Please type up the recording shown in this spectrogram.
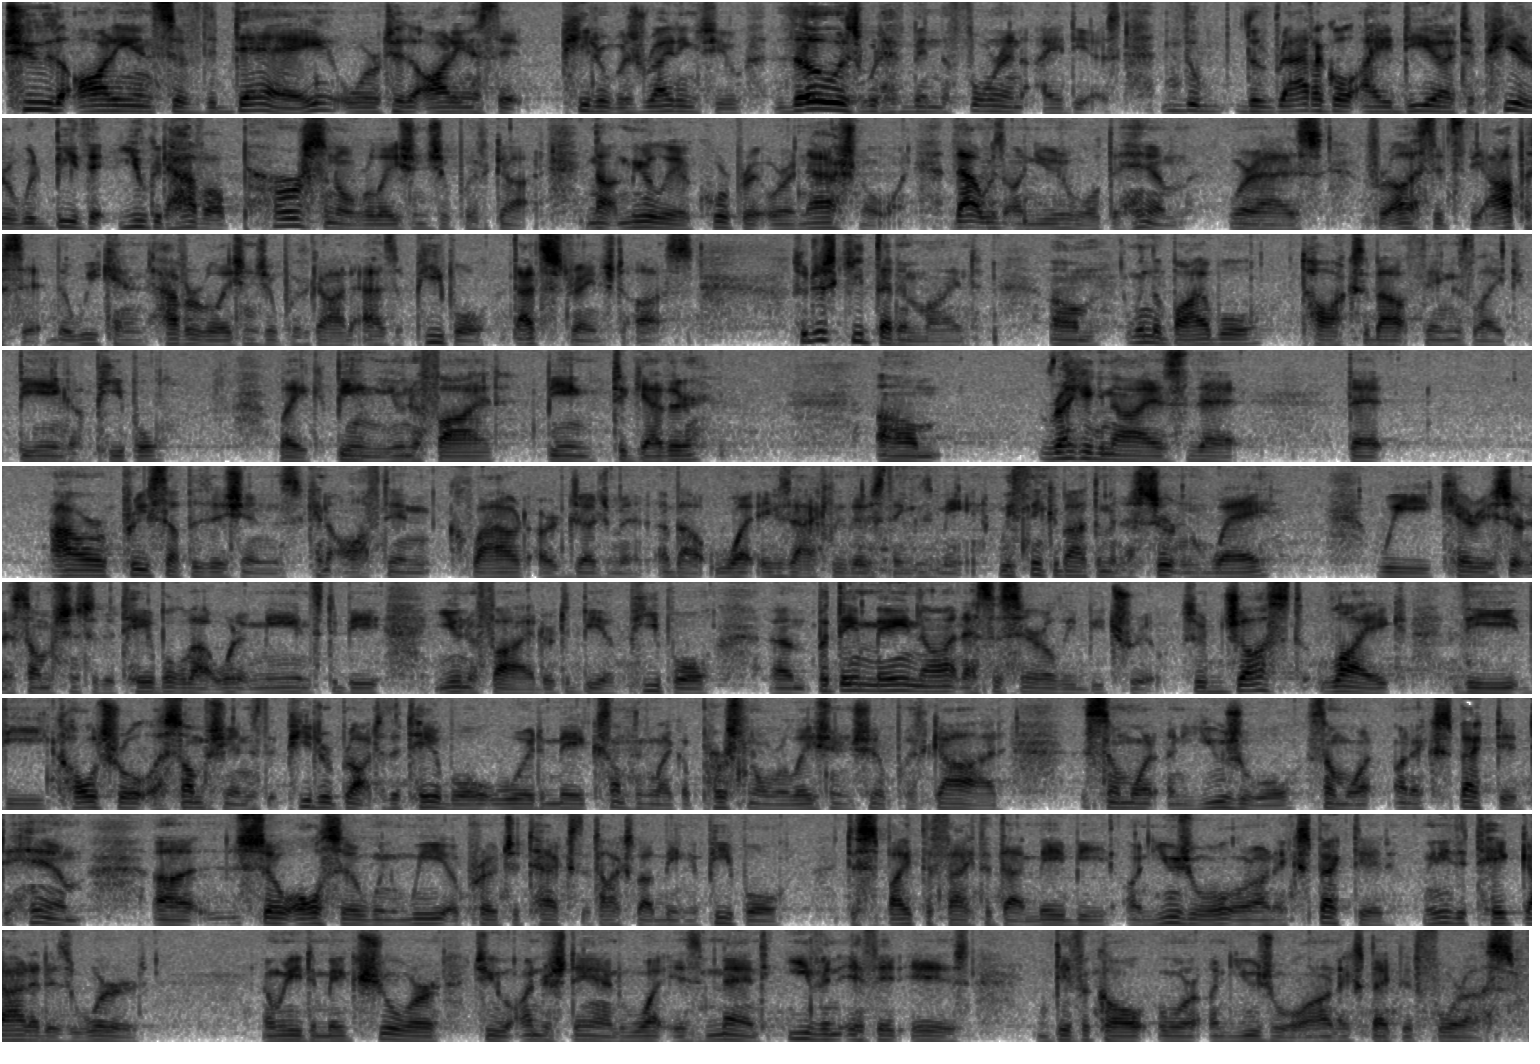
to the audience of the day or to the audience that Peter was writing to, those would have been the foreign ideas. The, the radical idea to Peter would be that you could have a personal relationship with God, not merely a corporate or a national one. That was unusual to him, whereas for us it's the opposite, that we can have a relationship with God as a people. That's strange to us. So just keep that in mind. Um, when the Bible talks about things like being a people, like being unified, being together, um, recognize that that our presuppositions can often cloud our judgment about what exactly those things mean. We think about them in a certain way. We carry certain assumptions to the table about what it means to be unified or to be a people, um, but they may not necessarily be true. So, just like the, the cultural assumptions that Peter brought to the table would make something like a personal relationship with God somewhat unusual, somewhat unexpected to him, uh, so also when we approach a text that talks about being a people, despite the fact that that may be unusual or unexpected, we need to take God at His word. And we need to make sure to understand what is meant, even if it is difficult or unusual or unexpected for us.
